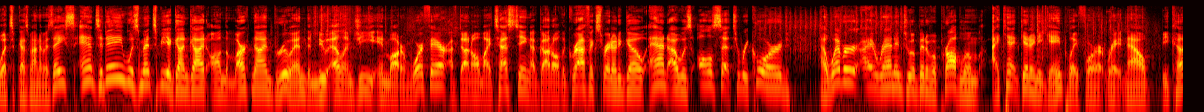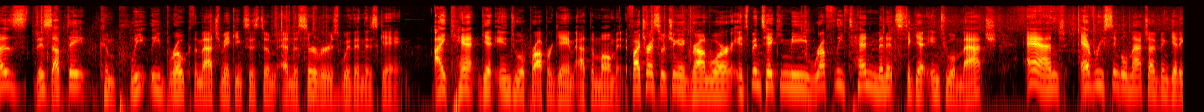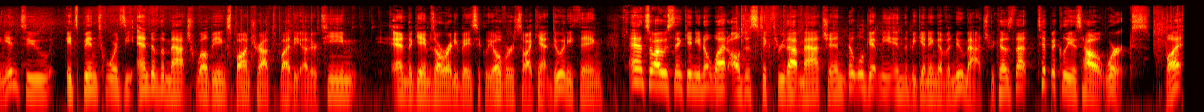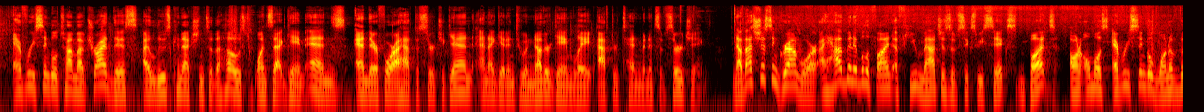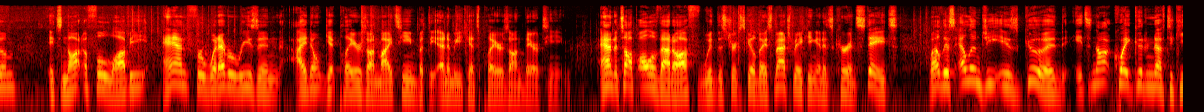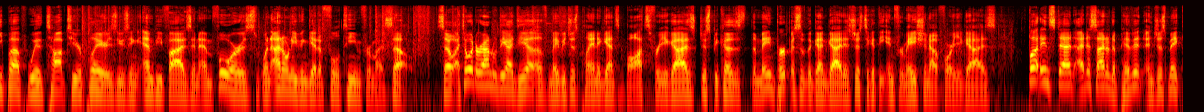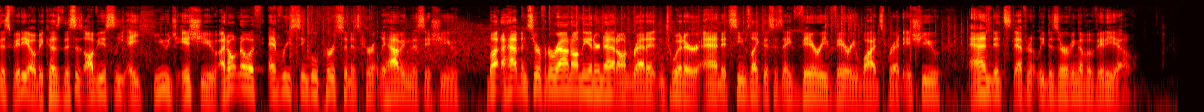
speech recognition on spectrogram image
What's up guys, my name is Ace, and today was meant to be a gun guide on the Mark 9 Bruen, the new LMG in Modern Warfare. I've done all my testing, I've got all the graphics ready to go, and I was all set to record. However, I ran into a bit of a problem. I can't get any gameplay for it right now because this update completely broke the matchmaking system and the servers within this game. I can't get into a proper game at the moment. If I try searching in Ground War, it's been taking me roughly 10 minutes to get into a match, and every single match I've been getting into, it's been towards the end of the match while being spawn trapped by the other team. And the game's already basically over, so I can't do anything. And so I was thinking, you know what, I'll just stick through that match and it will get me in the beginning of a new match, because that typically is how it works. But every single time I've tried this, I lose connection to the host once that game ends, and therefore I have to search again, and I get into another game late after 10 minutes of searching. Now that's just in Ground War. I have been able to find a few matches of 6v6, but on almost every single one of them, it's not a full lobby, and for whatever reason, I don't get players on my team, but the enemy gets players on their team. And to top all of that off, with the strict skill-based matchmaking in its current state, while this LMG is good, it's not quite good enough to keep up with top tier players using MP5s and M4s when I don't even get a full team for myself. So I toyed around with the idea of maybe just playing against bots for you guys, just because the main purpose of the gun guide is just to get the information out for you guys. But instead, I decided to pivot and just make this video because this is obviously a huge issue. I don't know if every single person is currently having this issue, but I have been surfing around on the internet, on Reddit and Twitter, and it seems like this is a very, very widespread issue, and it's definitely deserving of a video.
